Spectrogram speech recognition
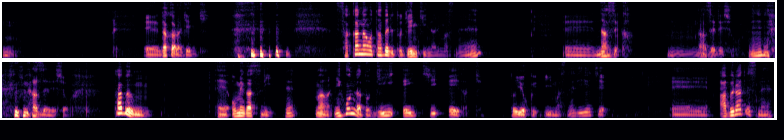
うん。えーだから元気。魚を食べると元気になりますね、えーなぜか、うん、なぜでしょうね。なぜでしょう。多分、えーオメガ3ね。まあ日本だと DHA だっけ？とよく言いますね。DHA えー油ですね。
